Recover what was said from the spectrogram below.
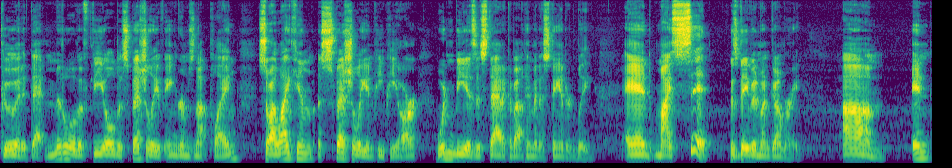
good at that middle of the field, especially if Engram's not playing. So I like him, especially in PPR. Wouldn't be as ecstatic about him in a standard league. And my sit is David Montgomery. Um, and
